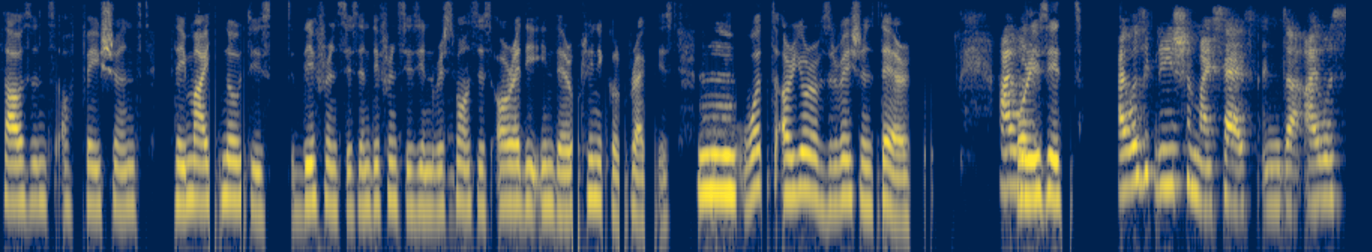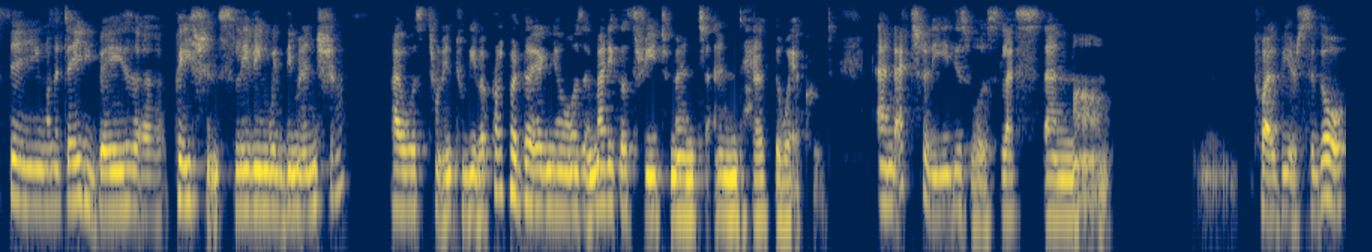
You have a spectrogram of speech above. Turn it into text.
thousands of patients, they might notice differences and differences in responses already in their clinical practice. Mm. What are your observations there? Was, or is it? I was a clinician myself, and uh, I was seeing on a daily basis uh, patients living with dementia. I was trying to give a proper diagnosis, a medical treatment, and help the way I could. And actually, this was less than um, 12 years ago.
